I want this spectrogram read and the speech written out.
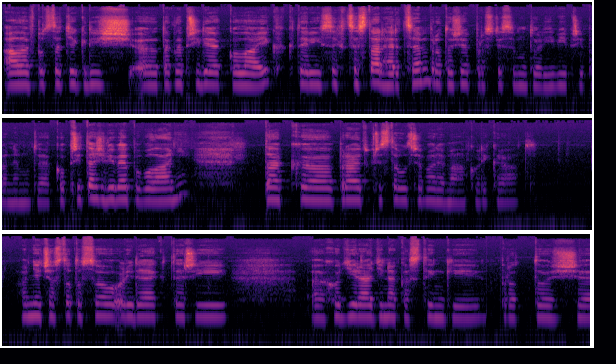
Ale v podstatě, když eh, takhle přijde jako like, který se chce stát hercem, protože prostě se mu to líbí, případně mu to jako přitažlivé povolání, tak eh, právě tu představu třeba nemá kolikrát. Hodně často to jsou lidé, kteří eh, chodí rádi na castingy, protože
